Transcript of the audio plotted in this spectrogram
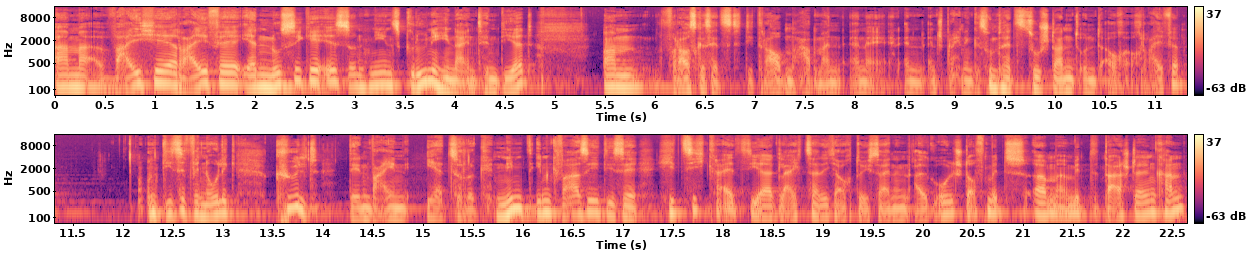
ähm, weiche, reife, eher nussige ist und nie ins Grüne hinein tendiert. Ähm, vorausgesetzt, die Trauben haben einen, eine, einen entsprechenden Gesundheitszustand und auch, auch Reife. Und diese Phenolik kühlt den Wein eher zurück, nimmt ihm quasi diese Hitzigkeit, die er gleichzeitig auch durch seinen Alkoholstoff mit, ähm, mit darstellen kann.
